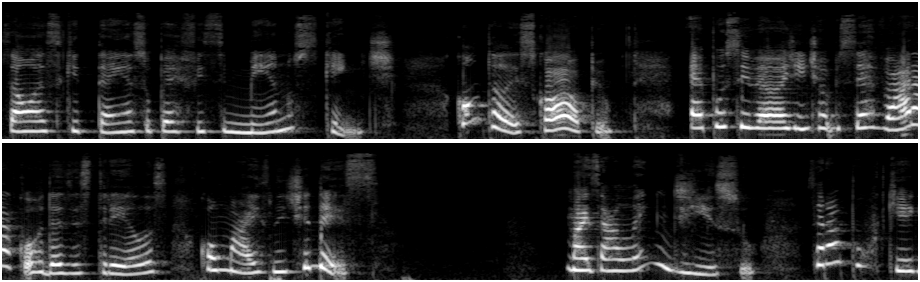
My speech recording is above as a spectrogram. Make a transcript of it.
são as que têm a superfície menos quente. Com o telescópio, é possível a gente observar a cor das estrelas com mais nitidez. Mas além disso, será por que,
